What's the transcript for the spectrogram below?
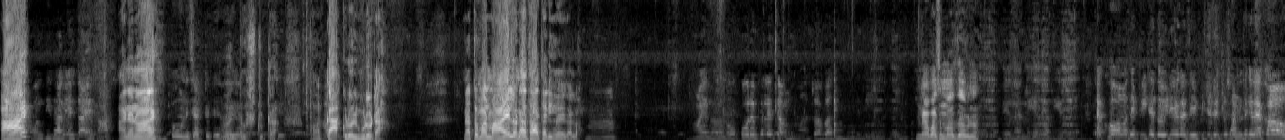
আয়। না আয়। দুষ্টুটা। আমার কাকরোল বুড়োটা। না তোমার মা এলো না তাড়াতাড়ি হয়ে গেল। করে ফেলেছে না বাসন বাসন মাছ যাবে না। দেখো আমাদের পিঠে তৈরি হয়ে গেছে। এই পিঠেটা একটু সামনে থেকে দেখাও।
